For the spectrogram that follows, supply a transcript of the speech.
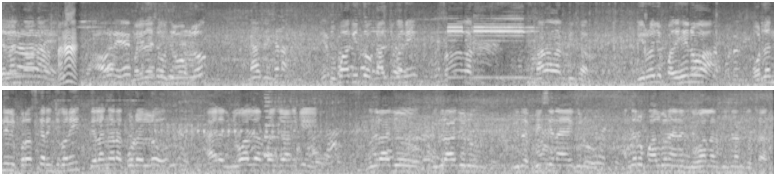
తెలంగాణ. మలిదశ ఉద్యమంలో తుపాకీతో కాల్చుకొని ప్రాణాలు అర్పించారు. ఈరోజు పదిహేనవ వర్ధంతిని పురస్కరించుకొని తెలంగాణ కూడలిలో ఆయనకు నివాళులు అర్పించడానికి ముదిరాజు ముదిరాజులు వివిధ బీసీ నాయకులు అందరూ పాల్గొని ఆయనకు నివాళులర్పించడానికి వచ్చారు.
